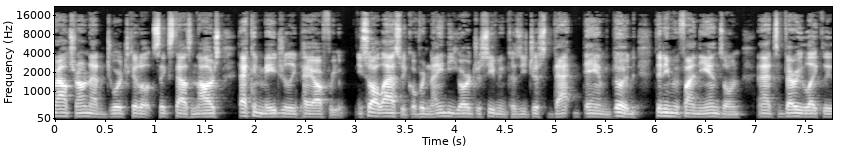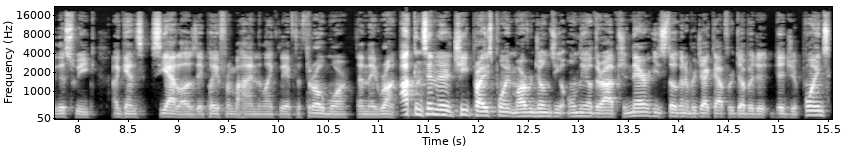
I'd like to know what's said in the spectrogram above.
routes around out George Kittle at $6,000, that can majorly pay off for you. You saw last week over 90 yards receiving because he's just that damn good. Didn't even find the end zone, and that's very likely this week against Seattle as they play from behind and likely have to throw more than they run. Hockenson at a cheap price point. Marvin Jones the only other option there. He's still going to project out for double digit points.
